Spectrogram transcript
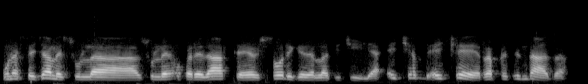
una speciale sulla, sulle opere d'arte storiche della Sicilia e c'è, e c'è rappresentata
